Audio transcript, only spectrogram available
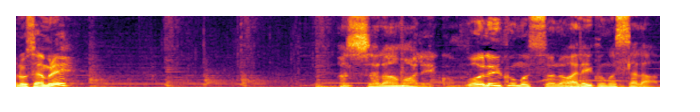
यूनुस एमरे अस्सलाम वालेकुम वालेकुम अस्सलाम वालेकुम अस्सलाम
